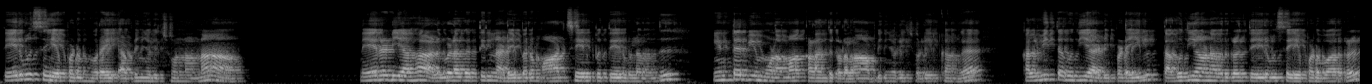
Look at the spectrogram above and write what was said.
தேர்வு செய்யப்படும் முறை அப்படின்னு சொல்லி சொன்னோன்னா நேரடியாக அலுவலகத்தில் நடைபெறும் ஆட்சேர்ப்பு தேர்வில் வந்து இன்டர்வியூ மூலமாக கலந்துக்கிடலாம் அப்படின்னு சொல்லி சொல்லியிருக்காங்க. கல்வி தகுதி அடிப்படையில் தகுதியானவர்கள் தேர்வு செய்யப்படுவார்கள்.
